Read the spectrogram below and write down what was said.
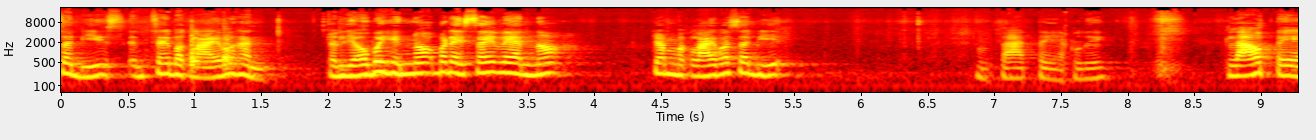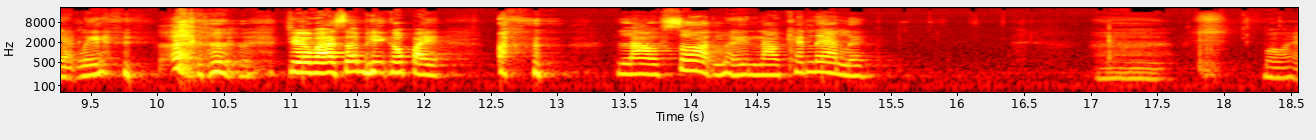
ซาบิอันใส่บักหลายว่าหันกันเลี้ยวไปเห็นเนาะบ่ได้ใส่แว่นเนาะจำบักหลายวาซาบิตาแตกเลยล้าวแตกเลย เจอวาซาบิเข้าไป ลาวซอดเลยลาวแค่แรกเลยเอ้ยบอย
